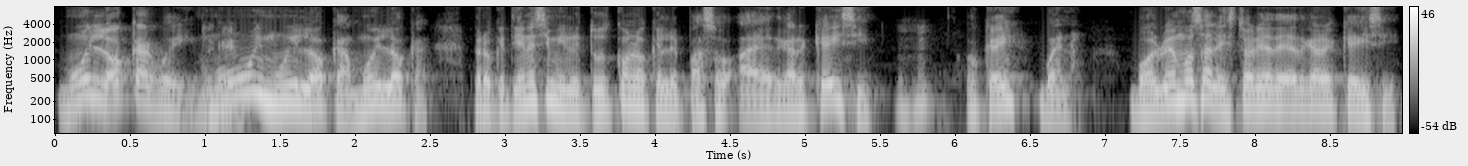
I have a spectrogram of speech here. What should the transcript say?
muy loca, güey. Muy, muy loca, muy loca. Pero que tiene similitud con lo que le pasó a Edgar Casey. ¿Ok? Bueno, volvemos a la historia de Edgar Casey.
